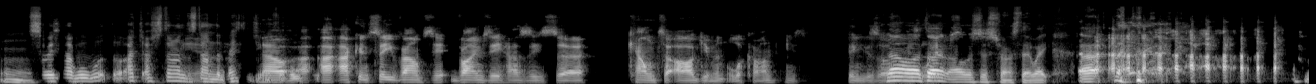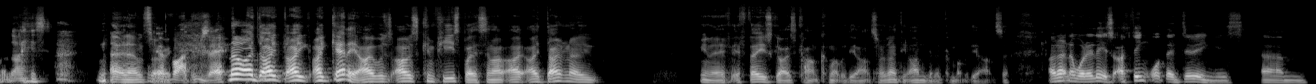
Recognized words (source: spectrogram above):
Mm. So it's like, well, what? The, I, I just don't understand the messaging. of the Now I. I I can see Vimesy, Vimesy has his uh, counter argument look on. His fingers. No, I his don't. I was just trying to stay awake. Uh, not nice. no, no, I'm sorry. Vimesy. No, I, I, I, I get it. I was, I was confused by this, and I, I, I don't know. You know, if, if those guys can't come up with the answer, I don't think I'm going to come up with the answer. I don't know what it is. I think what they're doing is um,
